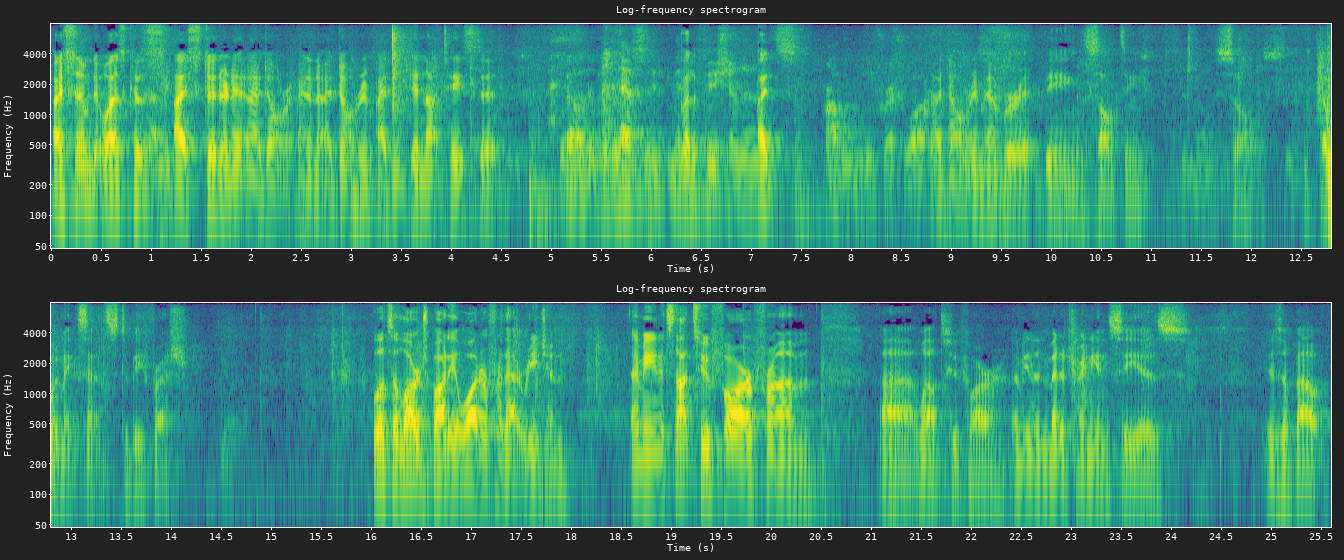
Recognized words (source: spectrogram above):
I assumed it was because I stood in it and I don't and I don't rem- I did not taste it. Well, if it has many But fish in it, I- it's probably fresh water. I don't remember it being salty, so that would make sense to be fresh. Well, it's a large body of water for that region. I mean, it's not too far from, uh, well, too far. I mean, the Mediterranean Sea is is about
